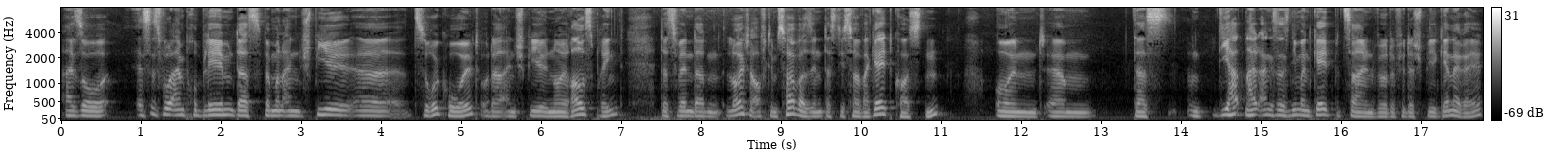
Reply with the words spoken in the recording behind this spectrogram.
Also es ist wohl ein Problem, dass wenn man ein Spiel äh, zurückholt oder ein Spiel neu rausbringt, dass wenn dann Leute auf dem Server sind, dass die Server Geld kosten und ähm, das und die hatten halt Angst, dass niemand Geld bezahlen würde für das Spiel generell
